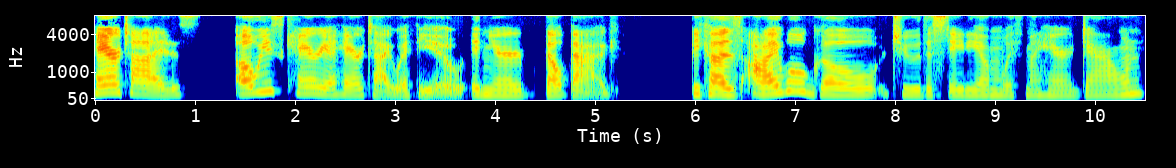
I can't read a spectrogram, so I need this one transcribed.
Hair ties. Always carry a hair tie with you in your belt bag because I will go to the stadium with my hair down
